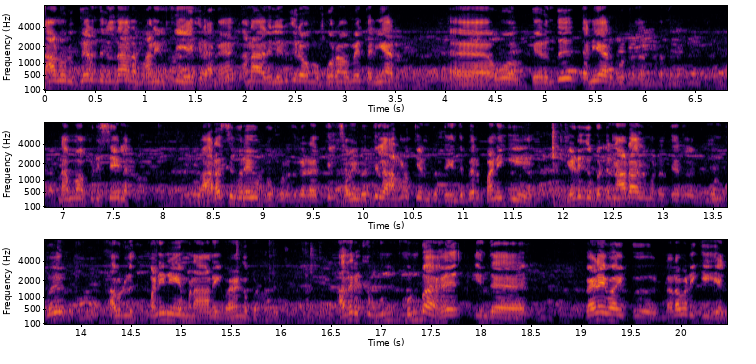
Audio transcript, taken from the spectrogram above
நானூறு பேருந்துகள் தான் அந்த மாநிலத்தில் இயக்குறாங்க. ஆனால் அதில் இருக்கிறவங்க பூராவுமே தனியார். பேருந்து தனியார் கூட்டுநர் நடத்துனாங்க நம்ம அப்படி செய்யலை. அரசு விரைவு போக்குவரத்து கழகத்தில் சமீபத்தில் அறுநூத்தி எண்பத்தைந்து பேர் பணிக்கு எடுக்கப்பட்டு நாடாளுமன்ற தேர்தலுக்கு முன்பு அவர்களுக்கு பணி நியமன ஆணை வழங்கப்பட்டது. அதற்கு முன் முன்பாக இந்த வேலைவாய்ப்பு நடவடிக்கைகள்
